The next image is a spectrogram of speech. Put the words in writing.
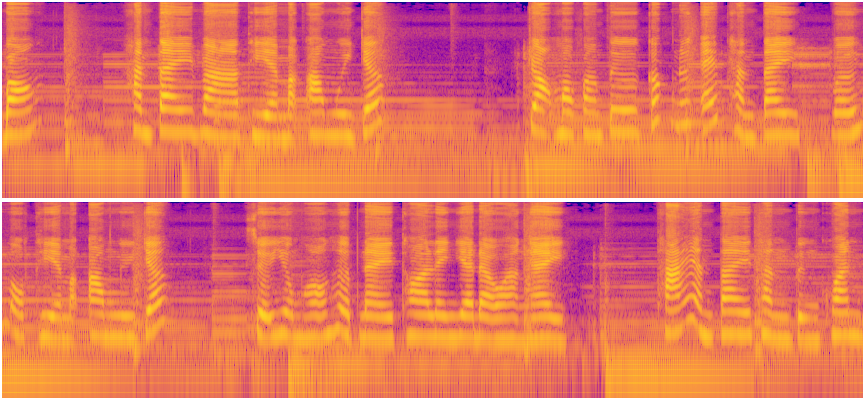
Bón Hành tây và thìa mật ong nguyên chất Chọn 1 phần tư cốc nước ép hành tây với một thìa mật ong nguyên chất. Sử dụng hỗn hợp này thoa lên da đầu hàng ngày. Thái hành tây thành từng khoanh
